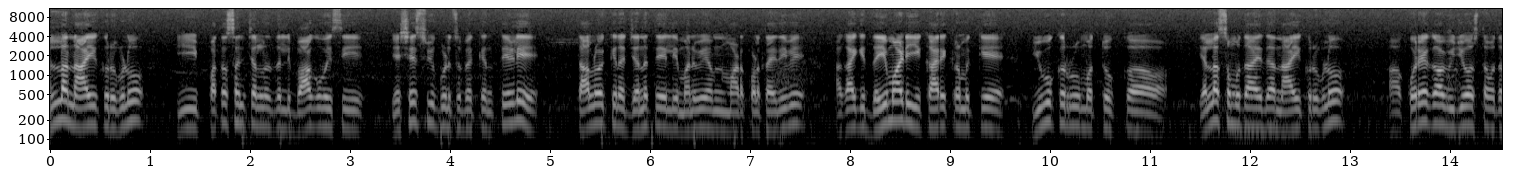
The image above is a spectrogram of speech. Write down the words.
ಎಲ್ಲ ನಾಯಕರುಗಳು ಈ ಪಥಸಂಚಲನದಲ್ಲಿ ಭಾಗವಹಿಸಿ ಯಶಸ್ವಿಗೊಳಿಸಬೇಕಂತೇಳಿ ತಾಲೂಕಿನ ಜನತೆಯಲ್ಲಿ ಮನವಿಯನ್ನು ಮಾಡ್ಕೊಳ್ತಾ ಇದ್ದೀವಿ. ಹಾಗಾಗಿ ದಯಮಾಡಿ ಈ ಕಾರ್ಯಕ್ರಮಕ್ಕೆ ಯುವಕರು ಮತ್ತು ಕ ಎಲ್ಲ ಸಮುದಾಯದ ನಾಯಕರುಗಳು ಕೊರೆಗಾವ್ ವಿಜಯೋತ್ಸವದ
